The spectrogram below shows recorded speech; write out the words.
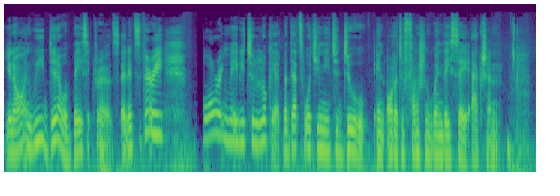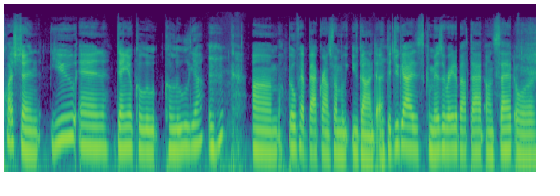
you know? And we did our basic drills, and it's very boring maybe to look at, but that's what you need to do in order to function when they say action. Question: You and Daniel Kalu- Kaluuya mm-hmm. um, both have backgrounds from Uganda. Mm-hmm. Did you guys commiserate about that on set, or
